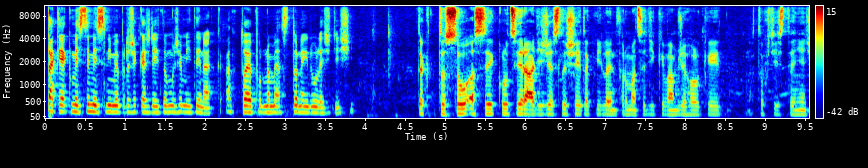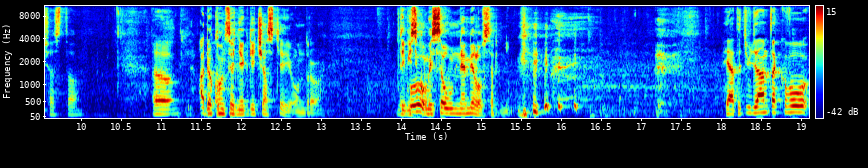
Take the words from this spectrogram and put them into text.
tak, jak my si myslíme, protože každý to může mít jinak. A to je podle mě asi to nejdůležitější. Tak to jsou asi kluci rádi, že slyšejí takovéhle informace díky vám, že holky to chtějí stejně často. Uh, A dokonce někdy častěji, Ondro. Ty Děkuju. výzkumy jsou nemilosrdný. Já teď udělám takovou,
